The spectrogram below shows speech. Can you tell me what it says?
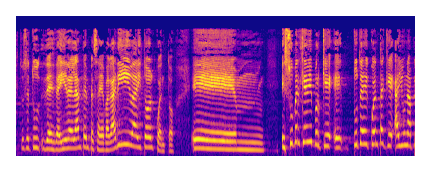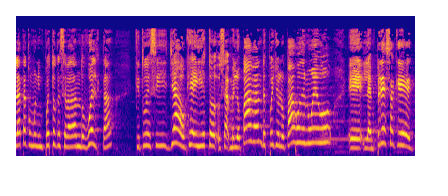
Entonces tú desde ahí en adelante empezás a pagar IVA y todo el cuento. Eh, es súper heavy porque eh, tú te das cuenta que hay una plata como un impuesto que se va dando vuelta que tú decís, ya, ok, y esto, o sea, me lo pagan, después yo lo pago de nuevo, eh, la empresa que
